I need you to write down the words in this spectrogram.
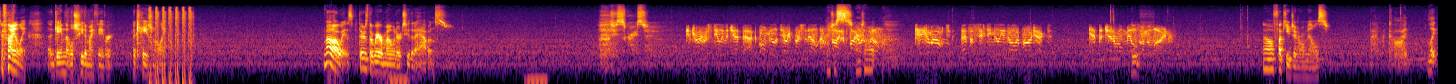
Finally, a game that will cheat in my favor. Occasionally. Not always, but there's the rare moment or two that it happens. Jesus Christ. Intruder is stealing the jetpack. All military personnel I outside just, and fire I at don't... will. Take him out. That's a $60 million project. Get the General Mills Oof. on the line. Oh, fuck you, General Mills. Oh my god. Like,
